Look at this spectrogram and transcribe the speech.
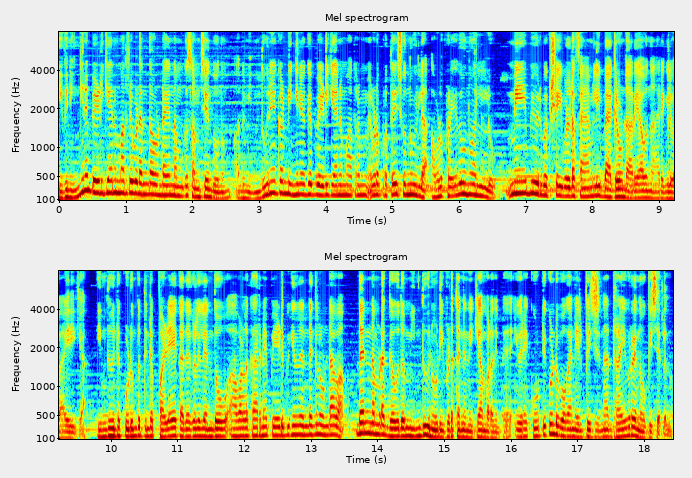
ഇവൻ ഇങ്ങനെ പേടിക്കാനും മാത്രം ഇവിടെ എന്താ ഉണ്ടായെന്ന് നമുക്ക് സംശയം തോന്നും. അത് ഇന്ദുവിനെ കണ്ട് ഇങ്ങനെയൊക്കെ പേടിക്കാനും മാത്രം ഇവിടെ പ്രത്യേകിച്ച് ഒന്നുമില്ല അവൾ പ്രേതമൊന്നും അല്ലല്ലോ മേ ബി ഒരു പക്ഷേ ഇവളുടെ ഫാമിലി ബാക്ക്ഗ്രൗണ്ട് അറിയാവുന്ന ആരെങ്കിലും ആയിരിക്കാം. ഇന്ദുവിന്റെ കുടുംബത്തിന്റെ പഴയ കഥകളിൽ എന്തോ അവളക്കാരനെ പേടിപ്പിക്കുന്നത് എന്തെങ്കിലും ഉണ്ടാവാം. ദെൻ നമ്മുടെ ഗൗതം ഇന്ദുവിനോട് ഇവിടെ തന്നെ നിൽക്കാൻ പറഞ്ഞിട്ട് ഇവരെ കൂട്ടിക്കൊണ്ടു പോകാൻ ഏൽപ്പിച്ചിരുന്ന ഡ്രൈവറെ നോക്കി ചെല്ലുന്നു.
